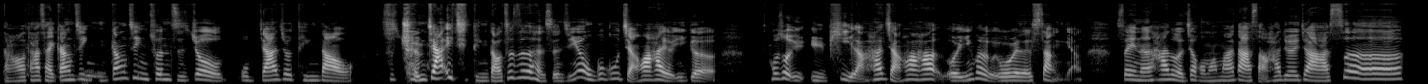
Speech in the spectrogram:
然后他才刚进刚进村子，就我们家就听到是全家一起听到，这真的很神奇。因为我姑姑讲话，她有一个或者说语语屁啦，她讲话她尾音会微微的上扬，所以呢，她如果叫我妈妈大嫂，她就会叫她色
